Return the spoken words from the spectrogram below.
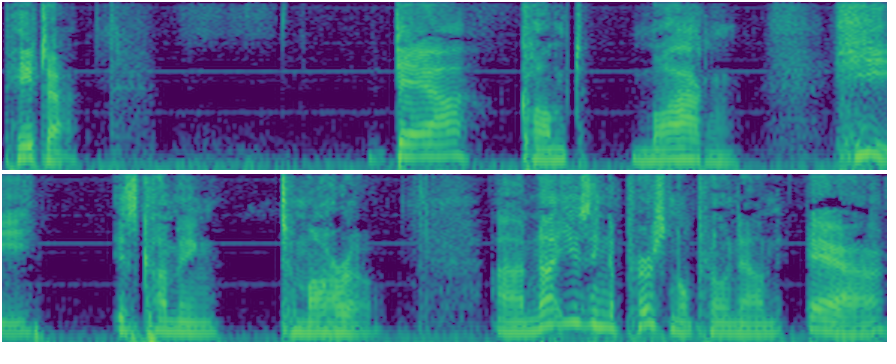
Peter. Der kommt morgen. He is coming tomorrow. I'm not using a personal pronoun, er,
